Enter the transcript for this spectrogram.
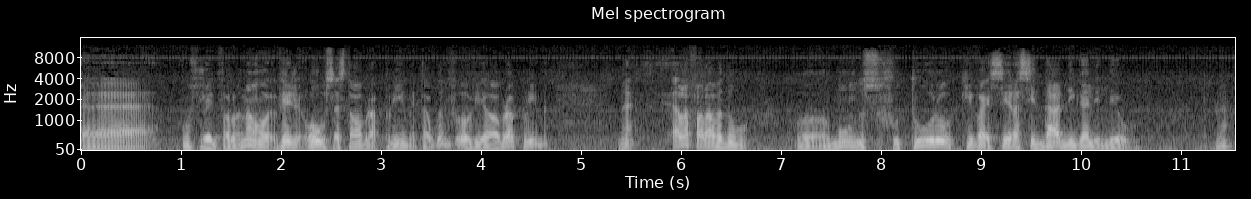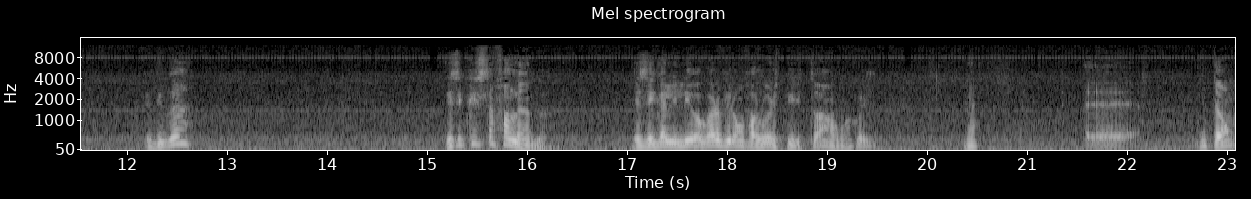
é, um sujeito falou, não, veja, ouça esta obra-prima e tal. Quando eu ouvi a obra-prima, né, ela falava de um uh, mundo futuro que vai ser a cidade de Galileu. Né? Eu digo, ah, esse que está falando? Quer dizer, Galileu agora virou um valor espiritual, uma coisa. Né? É, então,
